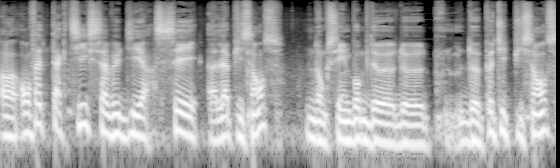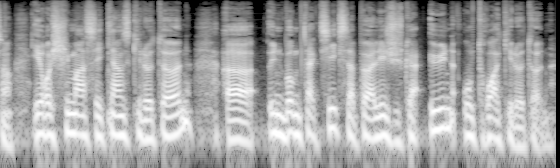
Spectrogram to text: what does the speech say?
En fait, tactique, ça veut dire c'est la puissance donc c'est une bombe de, de, de, petite puissance. Hiroshima, c'est 15 kilotonnes. Euh, une bombe tactique, ça peut aller jusqu'à une ou trois kilotonnes.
